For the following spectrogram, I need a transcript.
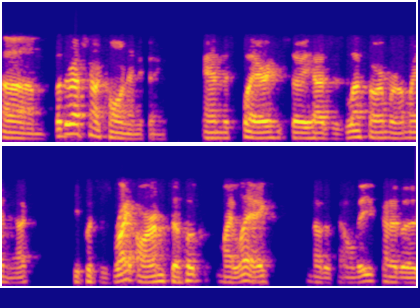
Um, but the ref's not calling anything. And this player, so he has his left arm around my neck. He puts his right arm to hook my leg. Another penalty, kind of a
